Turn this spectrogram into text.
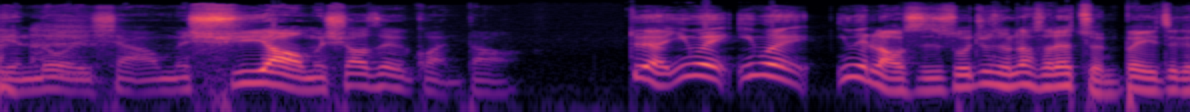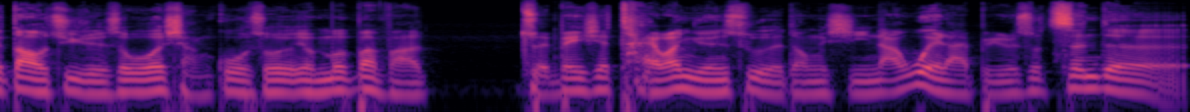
联络一下，我们需要，我们需要这个管道。对啊，因为因为因为老实说，就是那时候在准备这个道具的时候，我有想过说有没有办法准备一些台湾元素的东西。那未来比如说真的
